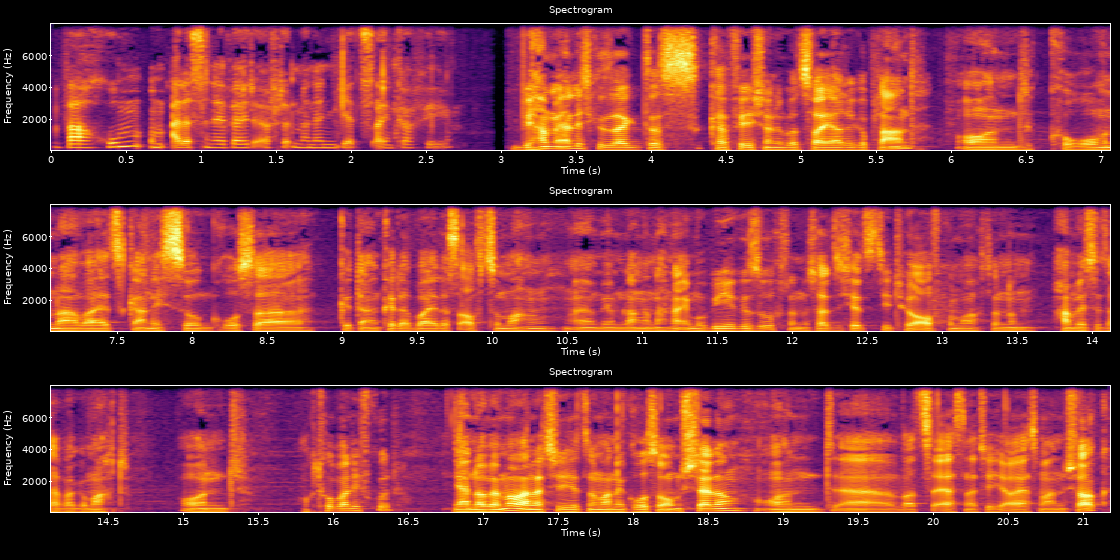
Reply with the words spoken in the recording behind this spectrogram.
warum um alles in der Welt eröffnet man denn jetzt ein Café? Wir haben ehrlich gesagt das Café schon über zwei Jahre geplant und Corona war jetzt gar nicht so ein großer Gedanke dabei, das aufzumachen. Ähm, wir haben lange nach einer Immobilie gesucht und es hat sich jetzt die Tür aufgemacht und dann haben wir es jetzt einfach gemacht. Und Oktober lief gut. Ja, November war natürlich jetzt nochmal eine große Umstellung und äh, war zuerst natürlich auch erstmal ein Schock.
